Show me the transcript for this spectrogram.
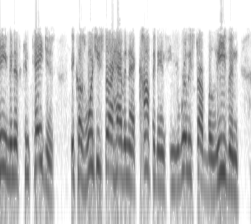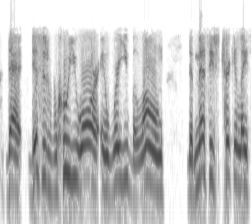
team, and it's contagious because once you start having that confidence and you really start believing that this is who you are and where you belong, the message trickulates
